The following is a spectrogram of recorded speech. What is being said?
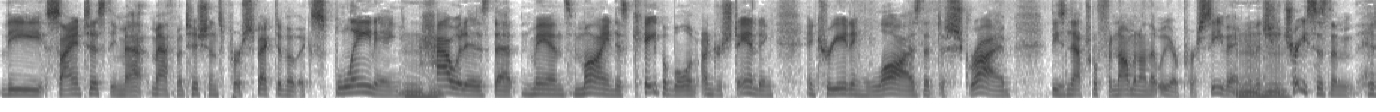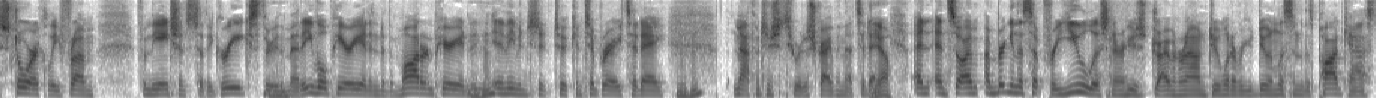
the scientist, the ma- mathematician's perspective of explaining mm-hmm. how it is that man's mind is capable of understanding and creating laws that describe these natural phenomena that we are perceiving. And then she mm-hmm. traces them historically from from the ancients to the Greeks through the mm-hmm. medieval period into the modern period and, and even to, to contemporary today. Mathematicians who are describing that today. Yeah. And and so I'm I'm bringing this up for you, listener, who's driving around doing whatever you're doing, listening to this podcast,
